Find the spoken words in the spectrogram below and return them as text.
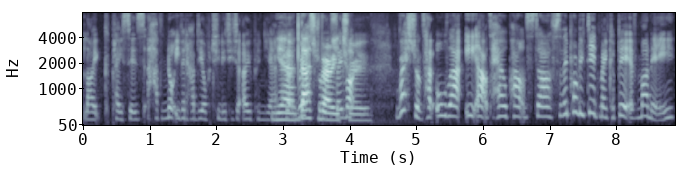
like places have not even had the opportunity to open yet. Yeah, that's very might- true. restaurants had all that eat out to help out and stuff, so they probably did make a bit of money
